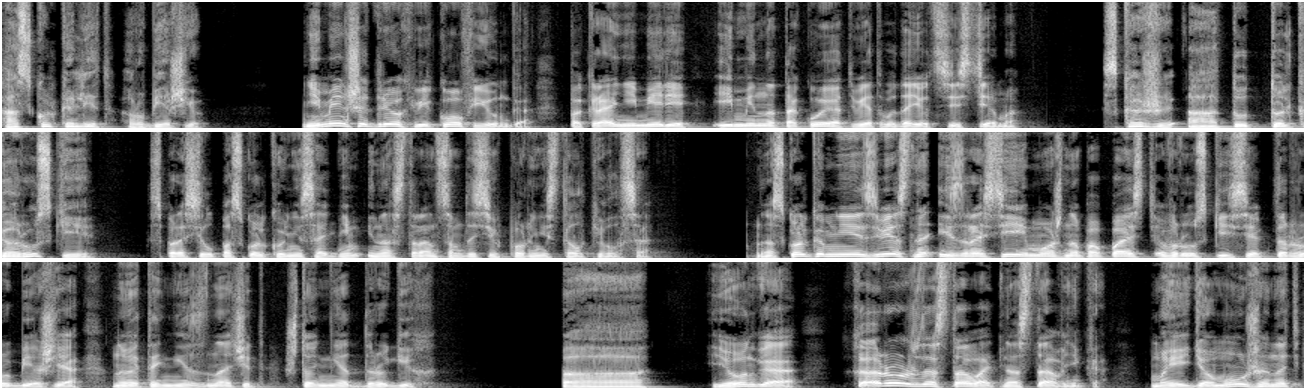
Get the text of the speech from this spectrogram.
А сколько лет рубежью? Не меньше трех веков, Юнга. По крайней мере, именно такой ответ выдает система. «Скажи, а тут только русские?» – спросил, поскольку ни с одним иностранцем до сих пор не сталкивался. «Насколько мне известно, из России можно попасть в русский сектор рубежья, но это не значит, что нет других». «А...» «Юнга, хорош доставать наставника. Мы идем ужинать,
